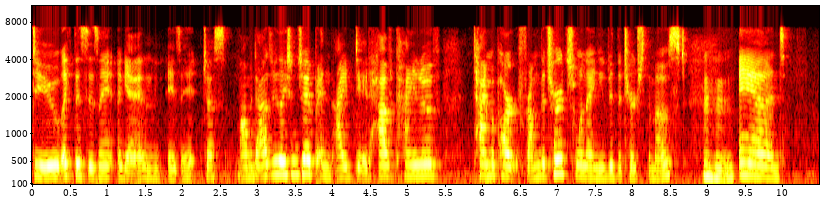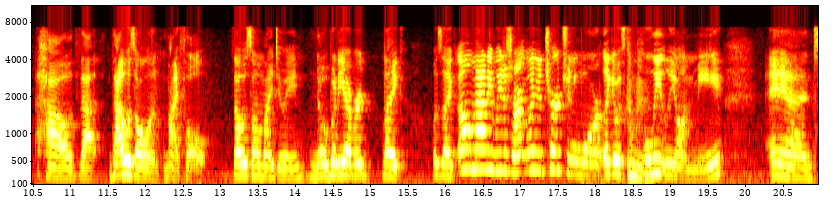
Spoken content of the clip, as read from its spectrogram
do like this isn't again isn't just mom and dad's relationship and I did have kind of time apart from the church when I needed the church the most. Mm-hmm. And how that that was all my fault. That was all my doing. Nobody ever like was like, "Oh, Maddy, we just aren't going to church anymore." Like it was mm-hmm. completely mm-hmm. on me. And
